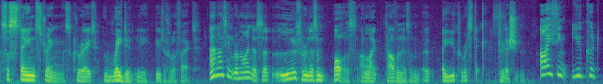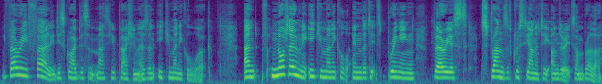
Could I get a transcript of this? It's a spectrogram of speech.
sustained strings create a radiantly beautiful effect. And I think remind us that Lutheranism was, unlike Calvinism, a, a Eucharistic tradition. I think you could very fairly describe the St. Matthew Passion as an ecumenical work. And not only ecumenical in that it's bringing various strands of Christianity under its umbrella,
